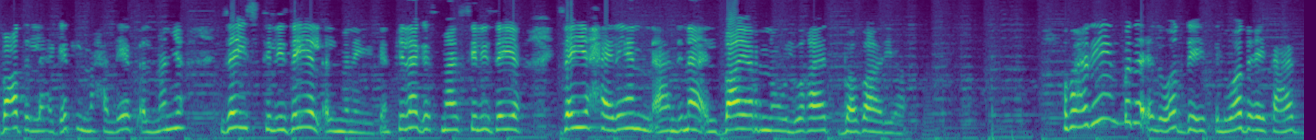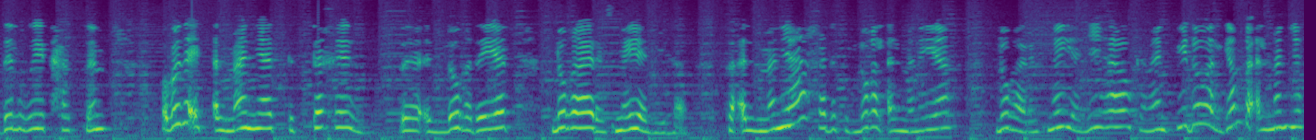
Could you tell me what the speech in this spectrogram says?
بعض اللهجات المحلية في ألمانيا زي السيليزية الألمانية. كان في لهجة اسمها السيليزية زي حاليا عندنا البايرن ولغات بافاريا. وبعدين بدأ الوضع الوضع يتعدل ويتحسن وبدأت ألمانيا تتخذ اللغة ديت لغة رسمية ليها. فألمانيا خدت اللغة الألمانية لغة رسمية ليها وكمان في دول جنب ألمانيا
